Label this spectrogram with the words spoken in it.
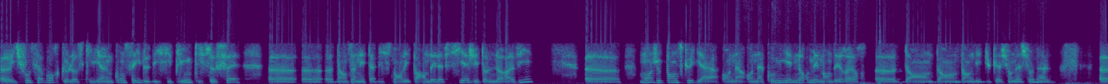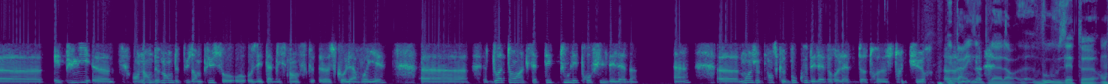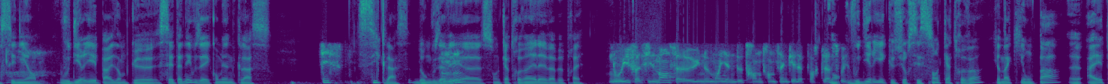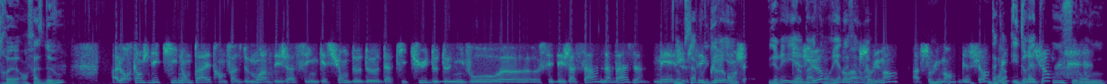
Euh, il faut savoir que lorsqu'il y a un conseil de discipline qui se fait euh, euh, dans un établissement, les parents d'élèves siègent et donnent leur avis. moi, je pense qu'il y a, on a, on a commis énormément d'erreurs dans, dans, dans l'éducation nationale. Euh, et puis, euh, on en demande de plus en plus aux, aux établissements sc- euh, scolaires, voyez. Euh, Doit-on accepter tous les profils d'élèves? Hein Euh, moi, je pense que beaucoup d'élèves relèvent d'autres structures. Et Euh, par exemple, alors, euh, vous, vous êtes euh, enseignant. Vous diriez, par exemple, que cette année, vous avez combien de classes? Six. Six classes. Donc, vous avez Mhm. euh, 180 élèves à peu près. Oui, facilement, ça a une moyenne de 30-35 élèves par classe. Bon, oui. Vous diriez que sur ces 180, il y en a qui n'ont pas euh, à être en face de vous? Alors, quand je dis qu'ils n'ont pas à être en face de moi, déjà, c'est une question de de- d'aptitude, de, niveau. euh, c'est déjà ça, la base. Mais Donc je ça, sais vous que diriez. on- Vous diriez, il y en a qui n'ont rien à faire là. Absolument, absolument, bien sûr. D'accord. Oui, Ils devraient être sûr. où selon vous?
